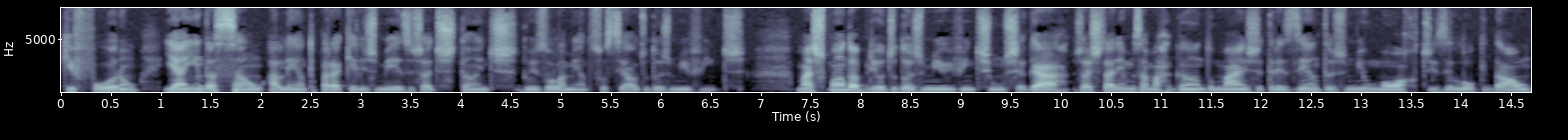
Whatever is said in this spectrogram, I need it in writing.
que foram e ainda são alento para aqueles meses já distantes do isolamento social de 2020. Mas quando abril de 2021 chegar, já estaremos amargando mais de 300 mil mortes e lockdown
